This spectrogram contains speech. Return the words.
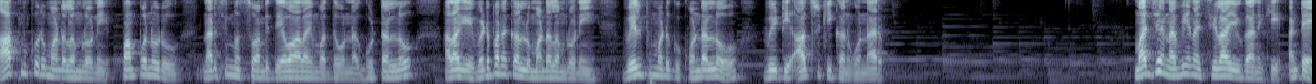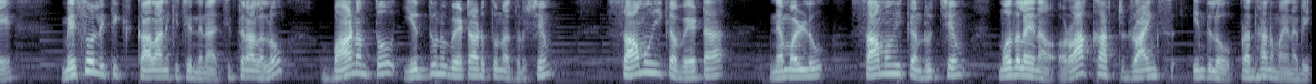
ఆత్మకూరు మండలంలోని పంపనూరు నరసింహస్వామి దేవాలయం వద్ద ఉన్న గుట్టల్లో అలాగే వెడపనకల్లు మండలంలోని వేల్పుమడుగు కొండల్లో వీటి ఆచూకీ కనుగొన్నారు. మధ్య నవీన శిలాయుగానికి అంటే మెసోలిథిక్ కాలానికి చెందిన చిత్రాలలో బాణంతో ఎద్దును వేటాడుతున్న దృశ్యం సామూహిక వేట నెమళ్ళు సామూహిక నృత్యం మొదలైన రాక్ ఆర్ట్ డ్రాయింగ్స్ ఇందులో ప్రధానమైనవి.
